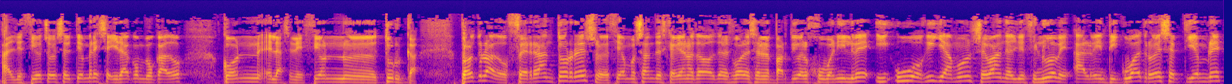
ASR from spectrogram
al 18 de septiembre. Se irá convocado con la selección eh, turca. Por otro lado, Ferran Torres, lo decíamos antes que había anotado tres goles en el partido del Juvenil B, y Hugo Guillamón se van del 19 al 24 de septiembre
